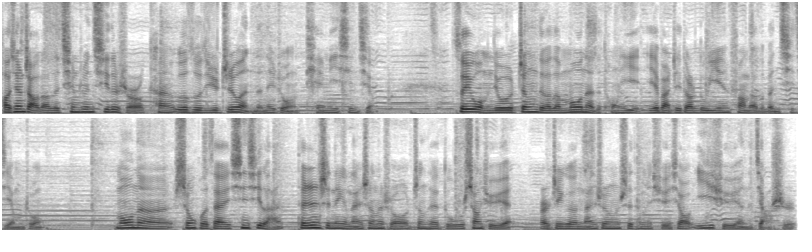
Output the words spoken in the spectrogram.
好像找到了青春期的时候看《恶作剧之吻》的那种甜蜜心情。所以我们就征得了 Mona 的同意，也把这段录音放到了本期节目中。Mona 生活在新西兰，她认识那个男生的时候正在读商学院，而这个男生是他们学校医学院的讲师。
